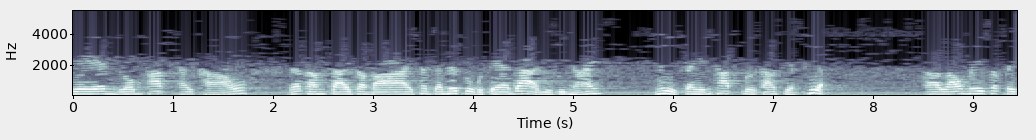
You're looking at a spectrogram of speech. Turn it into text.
เย็นๆลมพัดชายเขา และทำใจสบายท่านจะนึกลูกแกได้อยู่ที่ไหน นี่จะเห็นชัดโดยการเสียบเทียบถ้าเรามีสติ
